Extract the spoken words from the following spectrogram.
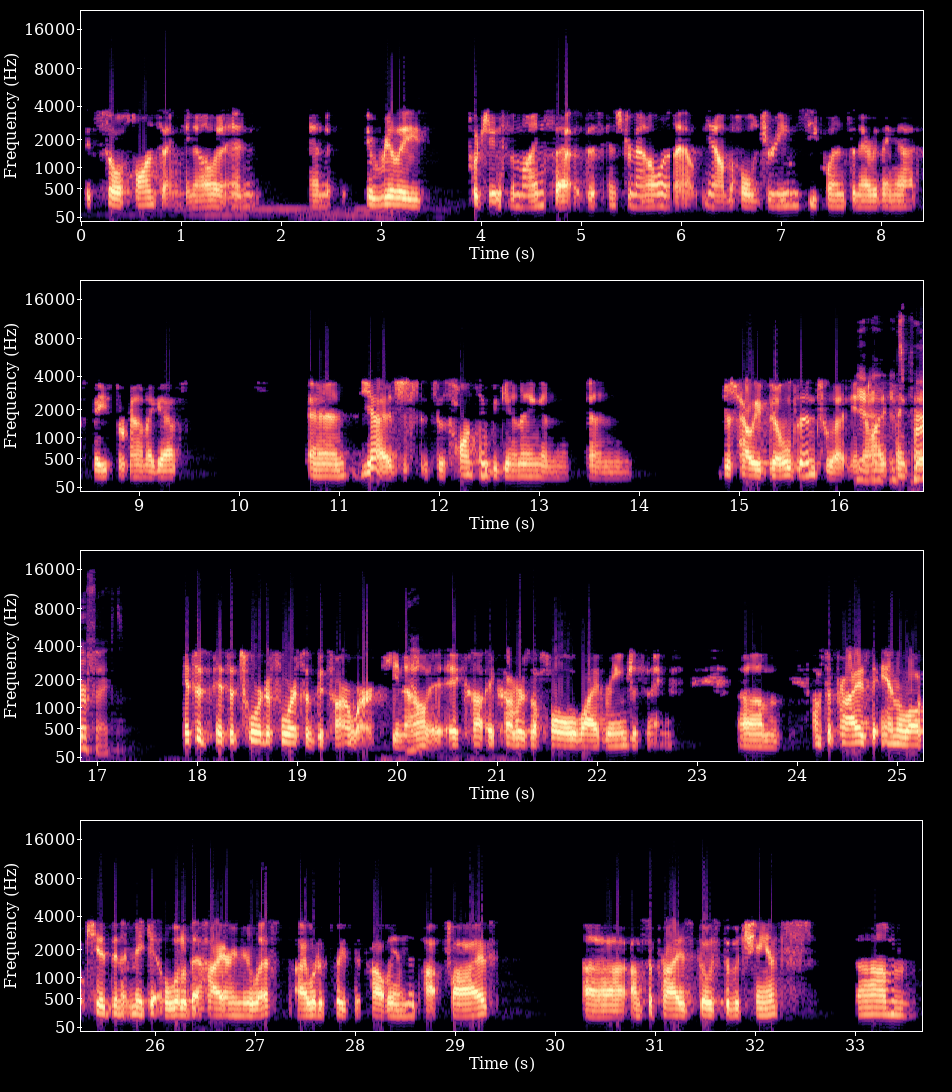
it's so haunting. You know, and and it really puts you into the mindset of this instrumental and uh, you know the whole dream sequence and everything that's based around, I guess. And yeah, it's just it's this haunting beginning and and just how he builds into it. You yeah, know, I it's think perfect. It's a it's a tour de force of guitar work. You know, it it, co- it covers a whole wide range of things. Um, I'm surprised Analog Kid didn't make it a little bit higher in your list. I would have placed it probably in the top five. Uh, I'm surprised Ghost of a Chance um,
